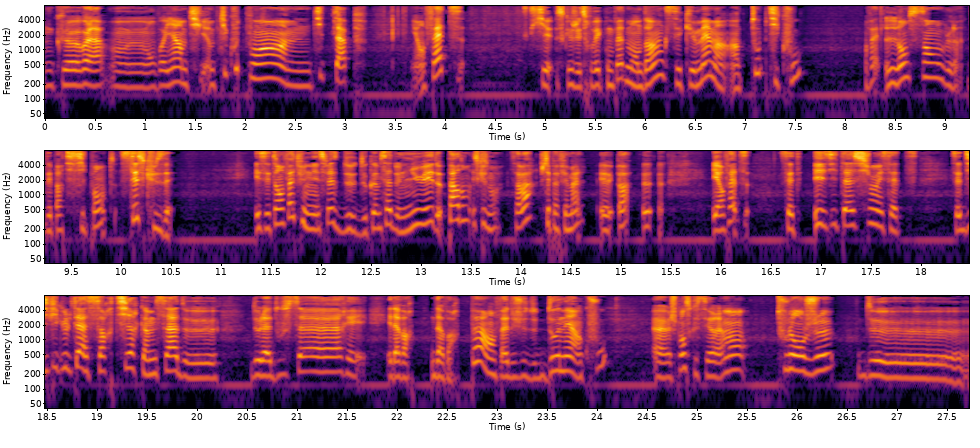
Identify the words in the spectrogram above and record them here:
Donc voilà, on, voyait un petit un petit coup de poing, une petite tape. Et en fait, ce, qui, ce que j'ai trouvé complètement dingue, c'est que même un, un tout petit coup, en fait, l'ensemble des participantes s'excusait Et c'était en fait une espèce de, de comme ça de nuée de pardon, excuse-moi, ça va, je t'ai pas fait mal? Et, ah, euh, euh. et en fait, cette hésitation et cette cette difficulté à sortir comme ça de de la douceur et, et d'avoir d'avoir peur en fait, juste de donner un coup. euh, je pense que c'est vraiment tout l'enjeu de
